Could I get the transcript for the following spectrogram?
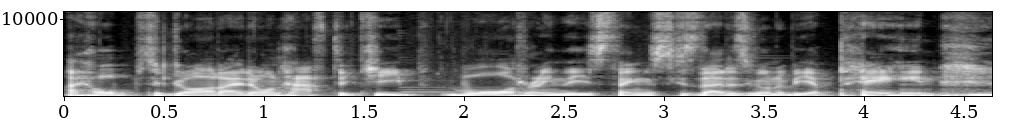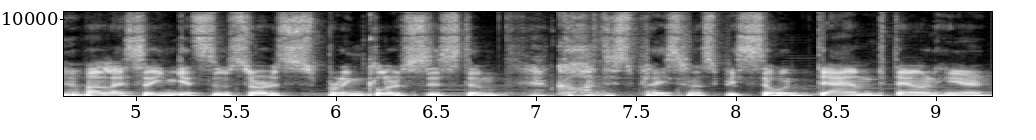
I hope to God I don't have to keep watering these things because that is going to be a pain unless I can get some sort of spring sprinkler system. God, this place must be so damp down here.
